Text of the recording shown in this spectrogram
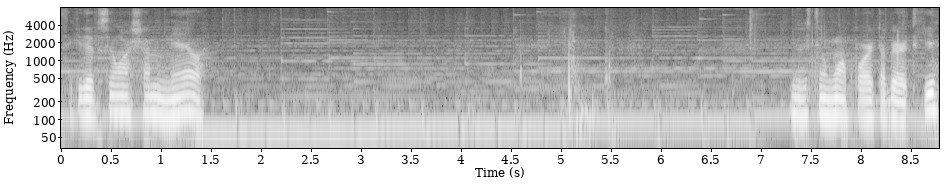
Isso aqui deve ser uma chaminé, ó. Ver se tem alguma porta aberta aqui.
